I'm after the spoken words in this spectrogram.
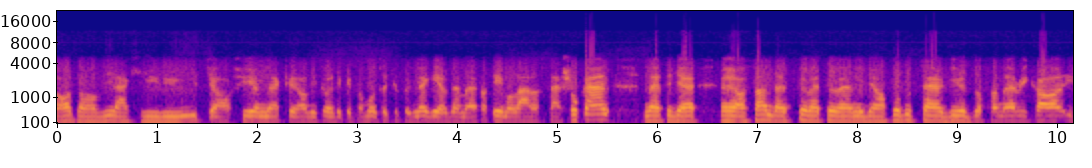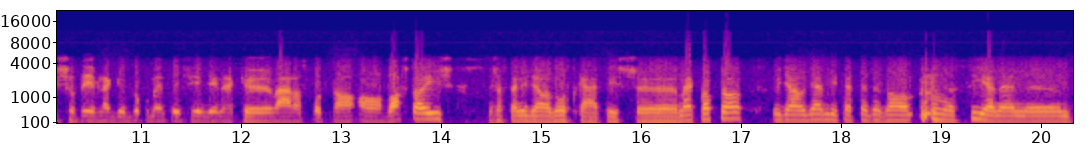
az a világhírű útja a filmnek, amit tulajdonképpen mondhatjuk, hogy megérdemelt a témaválasztás sokán, mert ugye a Sundance követően ugye a Producer Guilds of America is az év legjobb dokumentumfilmjének választotta a BAFTA is, és aztán ugye az Oscar-t is megkapta. Ugye, ahogy említetted, ez a CNN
